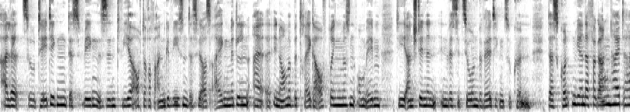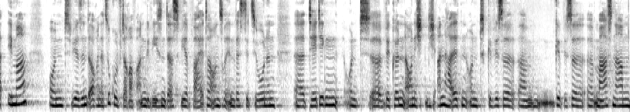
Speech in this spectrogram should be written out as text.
alle zu tätigen. Deswegen sind wir auch darauf angewiesen, dass wir aus Eigenmitteln äh, enorme Beträge aufbringen müssen, um eben die anstehenden Investitionen bewältigen zu können. Das konnten wir in der Vergangenheit immer. Und wir sind auch in der Zukunft darauf angewiesen, dass wir weiter unsere Investitionen äh, tätigen. Und äh, wir können auch nicht, nicht anhalten und gewisse, ähm, gewisse äh, Maßnahmen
